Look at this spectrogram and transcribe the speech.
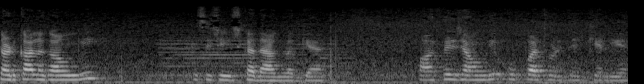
तड़का लगाऊँगी। किसी चीज़ का दाग लग गया है। और फिर जाऊँगी ऊपर थोड़ी देर के लिए।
